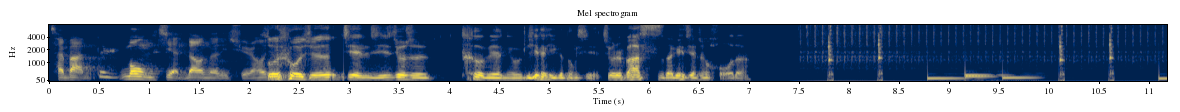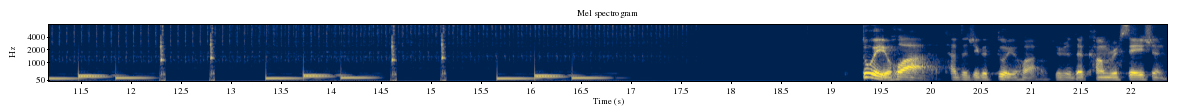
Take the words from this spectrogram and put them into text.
才把梦剪到那里去，然后所以我觉得剪辑就是特别牛逼的一个东西，就是把死的给剪成活的。对话，他的这个对话就是 the conversation，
